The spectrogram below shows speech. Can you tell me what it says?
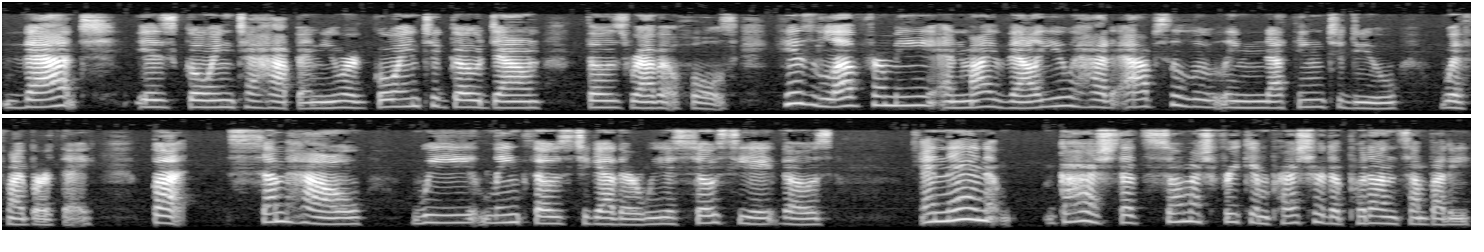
that is going to happen. You are going to go down those rabbit holes. His love for me and my value had absolutely nothing to do with my birthday. But somehow we link those together, we associate those. And then, gosh, that's so much freaking pressure to put on somebody,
